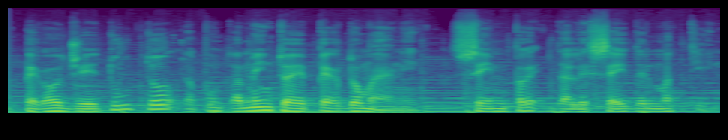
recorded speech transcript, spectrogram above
Per oggi è tutto, l'appuntamento è per domani, sempre dalle 6 del mattino.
